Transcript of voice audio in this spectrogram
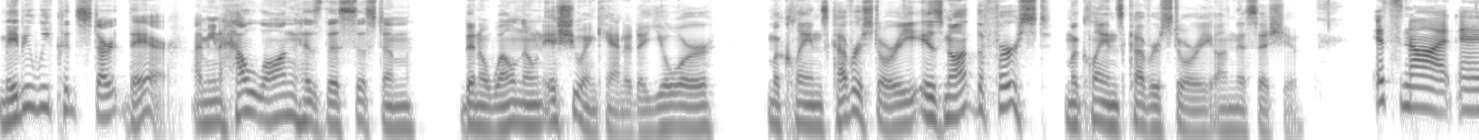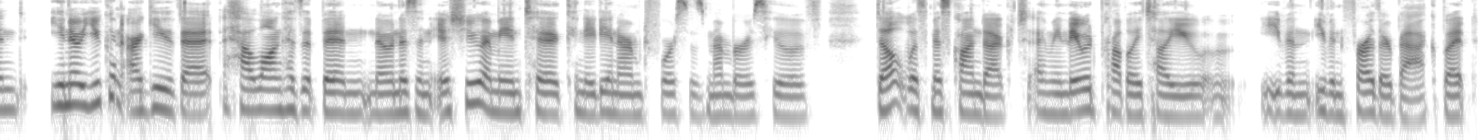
maybe we could start there. I mean, how long has this system been a well known issue in Canada? Your Maclean's cover story is not the first Maclean's cover story on this issue. It's not. And, you know, you can argue that how long has it been known as an issue? I mean, to Canadian Armed Forces members who have dealt with misconduct, I mean, they would probably tell you uh, even even farther back. But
